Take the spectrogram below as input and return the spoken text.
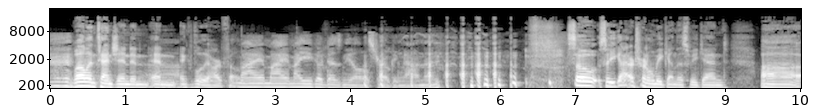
Well intentioned and, and, and completely heartfelt. my my my ego does need a little stroking now and then. So so you got Eternal Weekend this weekend. Uh,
